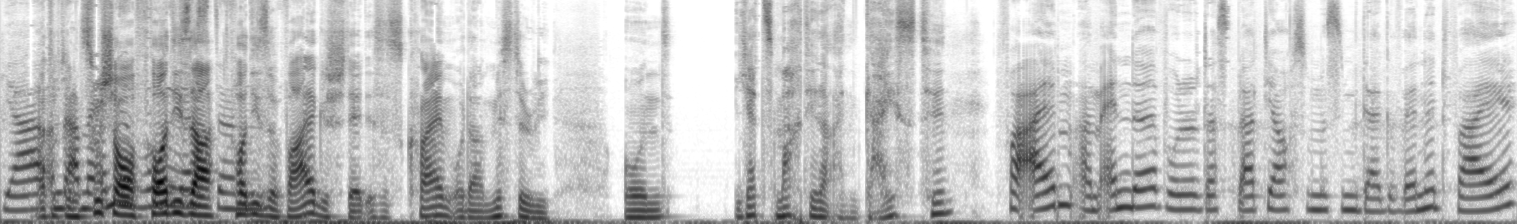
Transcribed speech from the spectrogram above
Ja, und den Zuschauer vor dieser, vor diese Wahl gestellt. Ist es Crime oder Mystery? Und jetzt macht ihr da einen Geist hin? Vor allem am Ende wurde das Blatt ja auch so ein bisschen wieder gewendet, weil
